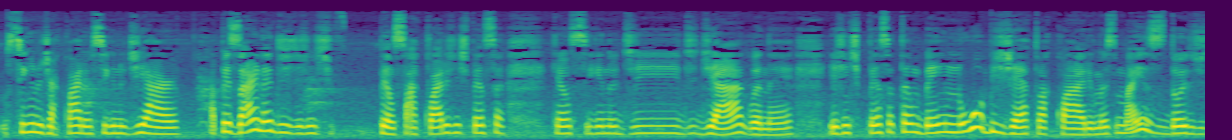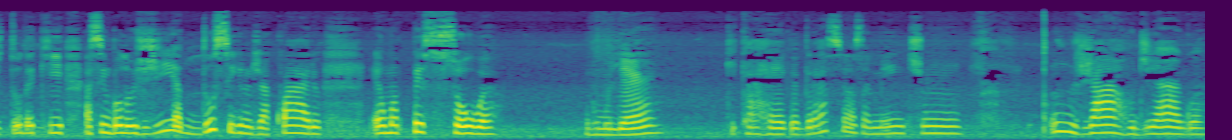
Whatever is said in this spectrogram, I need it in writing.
O signo de aquário é um signo de ar. Apesar, né, de a gente pensar aquário, a gente pensa que é um signo de, de, de, água, né? E a gente pensa também no objeto aquário, mas o mais doido de tudo é que a simbologia do signo de aquário é uma pessoa, uma mulher que carrega graciosamente um, um jarro de água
